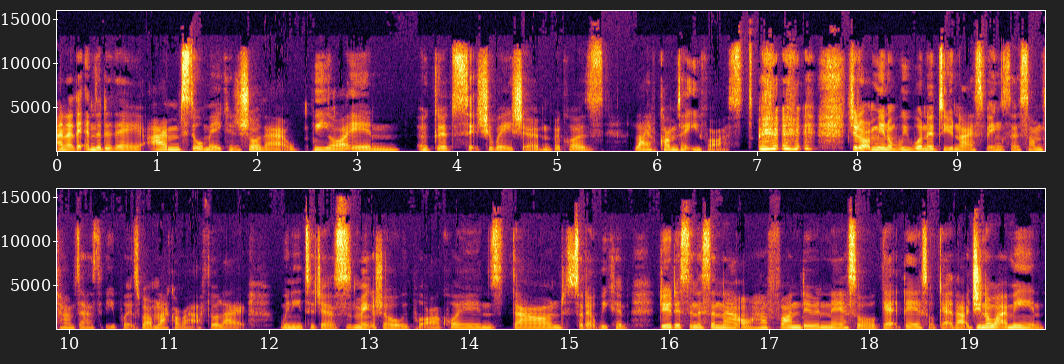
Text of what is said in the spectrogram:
And at the end of the day, I'm still making sure that we are in a good situation because life comes at you fast. do you know what I mean? And we want to do nice things. So sometimes there has to be points where I'm like, all right, I feel like we need to just make sure we put our coins down so that we can do this and this and that, or have fun doing this, or get this, or get that. Do you know what I mean?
